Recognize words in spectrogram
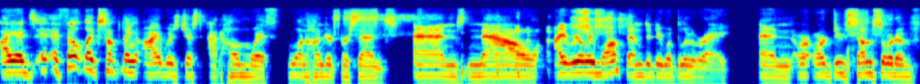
I had. It it felt like something I was just at home with 100. percent And now I really want them to do a Blu-ray and or or do some sort of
